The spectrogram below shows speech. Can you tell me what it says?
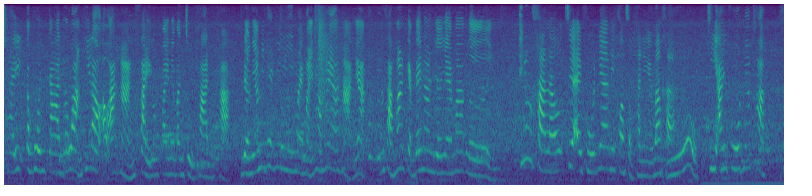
ใช้กระบวนการระหว่างที่เราเอาอาหารใส่ลงไปในบรรจุภัณฑ์ค่ะ เดี๋ยวนี้มีเทคโนโลยีใหม่ ๆทำให้อาหารเนี่ยมันสามารถเก็บได้นานเยอะแยะมากเลยพี่นุ่นคะแล้ว GI Food เนี่ยมีความสำคัญยังไงบ้างคะโอ้ GI food เนี่ยค่ะเส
